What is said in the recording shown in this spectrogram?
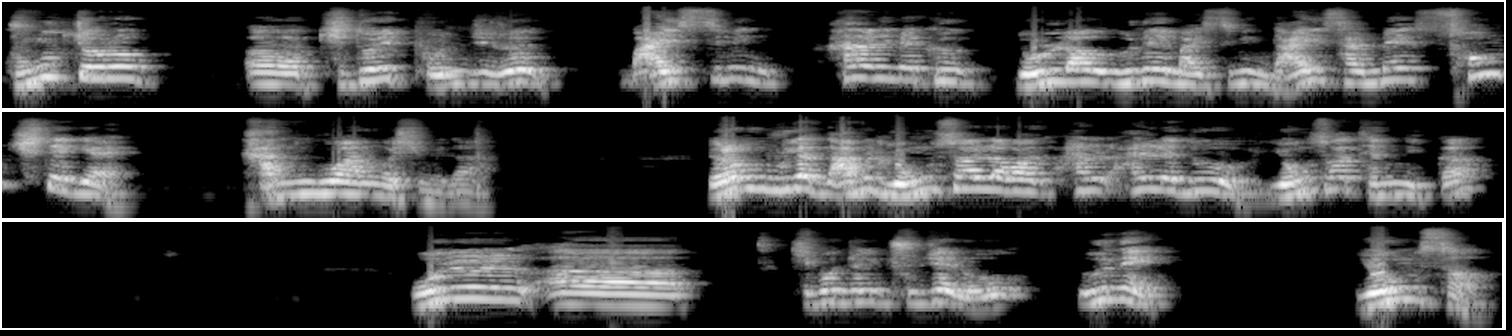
궁극적으로 어, 기도의 본질은 말씀인 하나님의 그 놀라운 은혜의 말씀이 나의 삶에 성취되게 간구하는 것입니다. 여러분 우리가 남을 용서하려고 할래도 용서가 됩니까? 오늘 어, 기본적인 주제로 은혜, 용서,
